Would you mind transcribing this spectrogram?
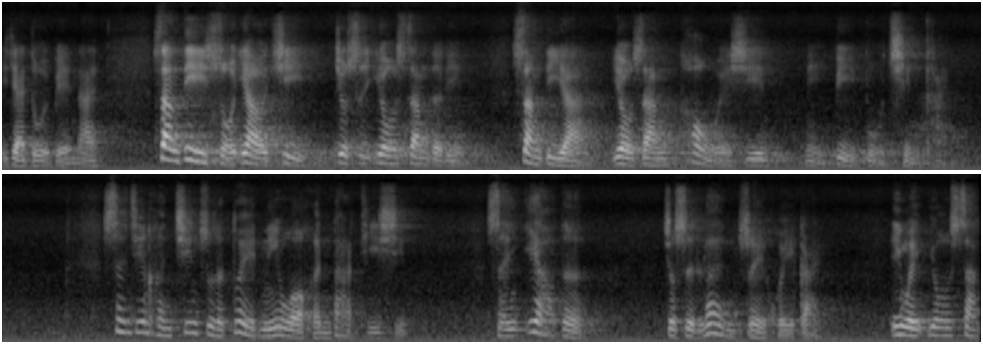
一起来读一遍。来，上帝所要记，就是忧伤的灵。上帝啊，忧伤痛为心，你必不轻看。圣经很清楚的对你我很大的提醒，神要的就是认罪悔改，因为忧伤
